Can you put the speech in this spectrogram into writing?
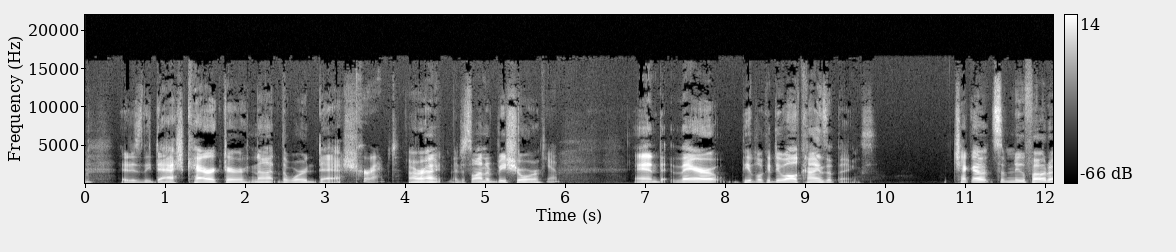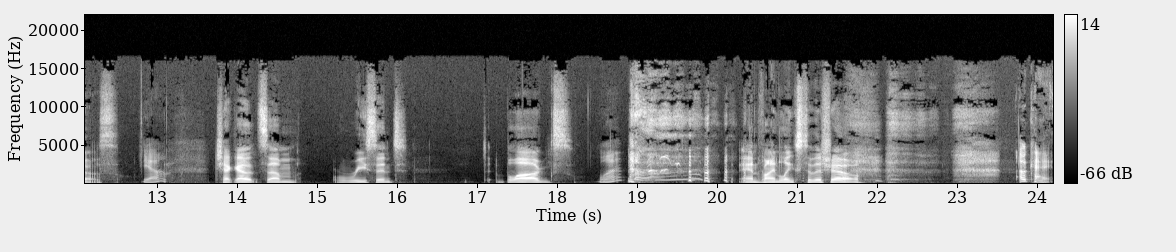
com. It is the dash character, not the word dash. Correct. All right. I just wanted to be sure. Yep. And there, people could do all kinds of things. Check out some new photos. Yeah. Check out some recent blogs What? and find links to the show. Okay,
